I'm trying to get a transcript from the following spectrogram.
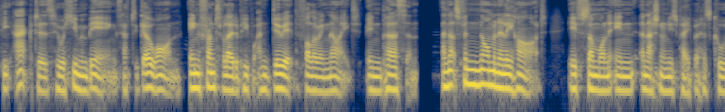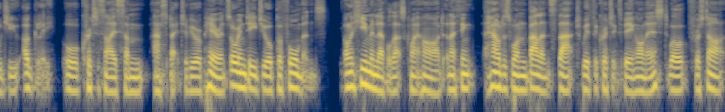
the actors who are human beings have to go on in front of a load of people and do it the following night in person and that's phenomenally hard if someone in a national newspaper has called you ugly or criticized some aspect of your appearance or indeed your performance. On a human level, that's quite hard. And I think, how does one balance that with the critics being honest? Well, for a start,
